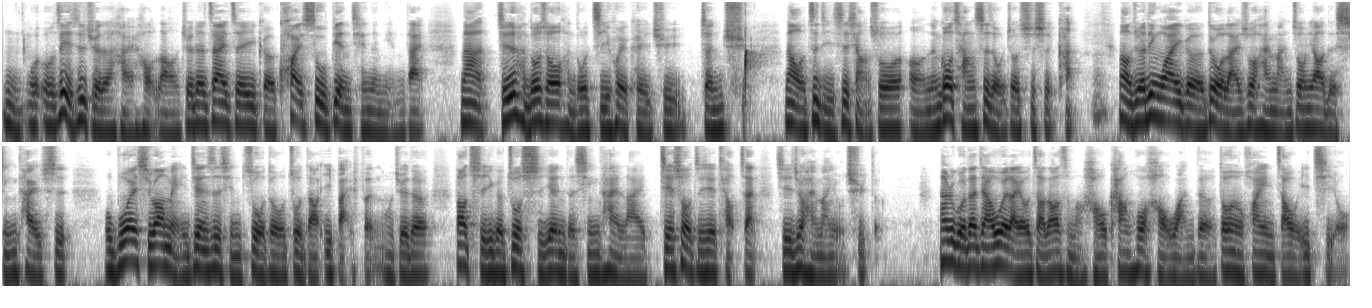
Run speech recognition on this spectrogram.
嗯，我我自己是觉得还好啦。我觉得在这一个快速变迁的年代，那其实很多时候很多机会可以去争取。那我自己是想说，呃，能够尝试的我就试试看。那我觉得另外一个对我来说还蛮重要的心态是，我不会希望每一件事情做都做到一百分。我觉得保持一个做实验的心态来接受这些挑战，其实就还蛮有趣的。那如果大家未来有找到什么好看或好玩的，都很欢迎找我一起哦。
